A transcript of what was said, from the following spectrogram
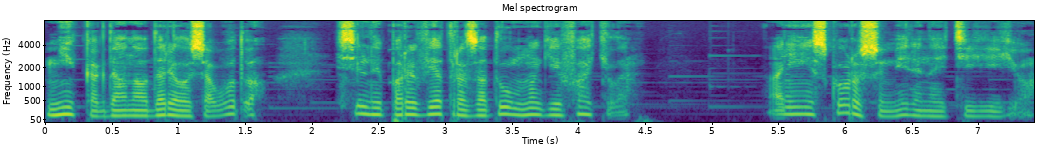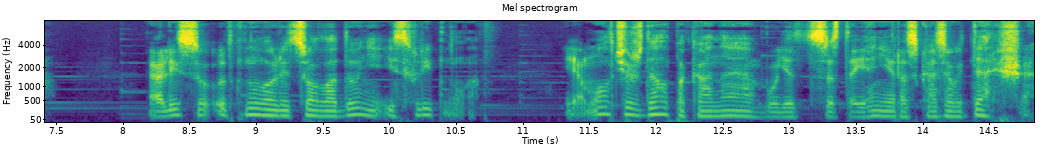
миг, когда она ударилась о воду, сильный порыв ветра задул многие факелы. Они не скоро сумели найти ее. Алиса уткнула лицо в ладони и схлипнула. Я молча ждал, пока она будет в состоянии рассказывать дальше.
